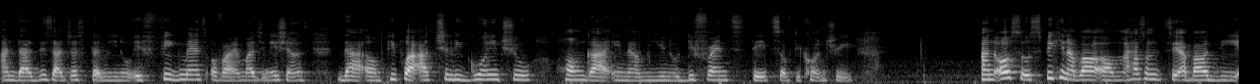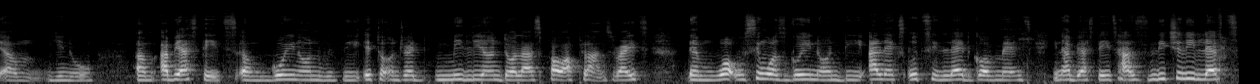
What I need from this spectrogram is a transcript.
and that these are just um, you know a figment of our imaginations that um, people are actually going through hunger in um, you know different states of the country and also speaking about um, i have something to say about the um, you know um, Abia States um, going on with the 800 million dollars power plants, right? Um, what seen what's going on, the Alex Otti-led government in Abia State has literally left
